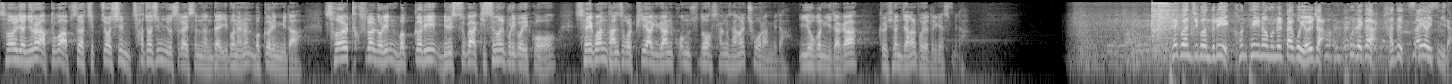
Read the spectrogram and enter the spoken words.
설 연휴를 앞두고 앞서 집조심, 차조심 뉴스가 있었는데 이번에는 먹거리입니다. 설 특수를 노린 먹거리 밀수가 기승을 부리고 있고 세관 단속을 피하기 위한 꼼수도 상상을 초월합니다. 이호건 기자가 그 현장을 보여드리겠습니다. 세관 직원들이 컨테이너 문을 따고 열자 포대가 가득 쌓여 있습니다.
